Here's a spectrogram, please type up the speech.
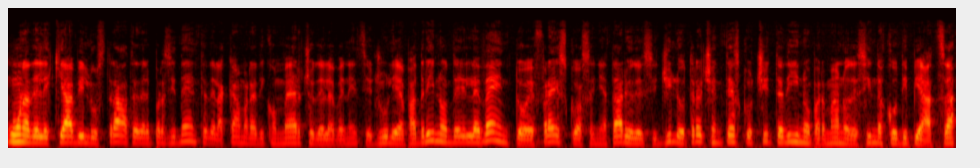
Una delle chiavi illustrate dal presidente della Camera di Commercio della Venezia Giulia Padrino dell'evento e fresco assegnatario del sigillo trecentesco cittadino per mano del sindaco di Piazza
